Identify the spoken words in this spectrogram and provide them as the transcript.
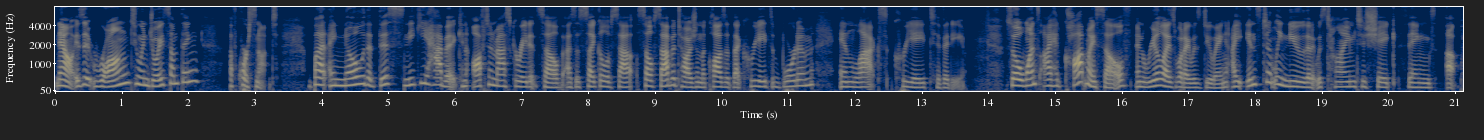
Now, is it wrong to enjoy something? Of course not. But I know that this sneaky habit can often masquerade itself as a cycle of self sabotage in the closet that creates boredom and lacks creativity. So once I had caught myself and realized what I was doing, I instantly knew that it was time to shake things up,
